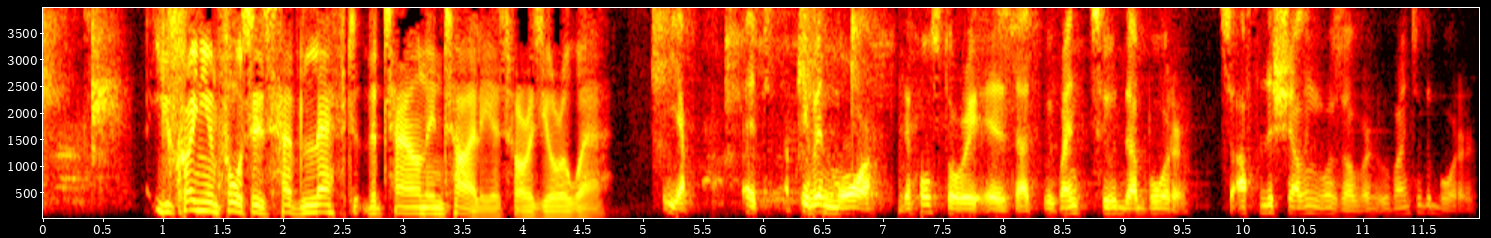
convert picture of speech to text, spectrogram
Ukrainian forces have left the town entirely, as far as you're aware. Yep, it's even more. The whole story is that we went to the border. So after the shelling was over, we went to the border.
